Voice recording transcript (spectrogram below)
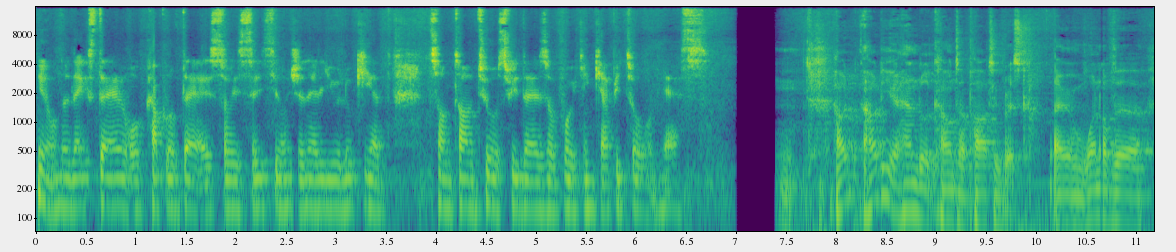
you know, the next day or a couple of days. So it's, you know, generally you're looking at sometimes two or three days of working capital, yes. How, how do you handle counterparty risk? I mean, one of the,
